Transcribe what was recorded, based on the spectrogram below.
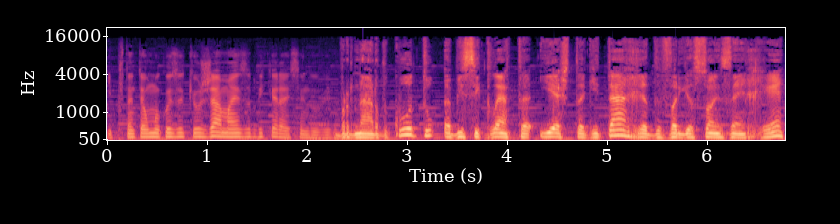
e portanto é uma coisa que eu jamais abdicarei, sem dúvida. Bernardo Couto, a bicicleta e esta guitarra de variações em ré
